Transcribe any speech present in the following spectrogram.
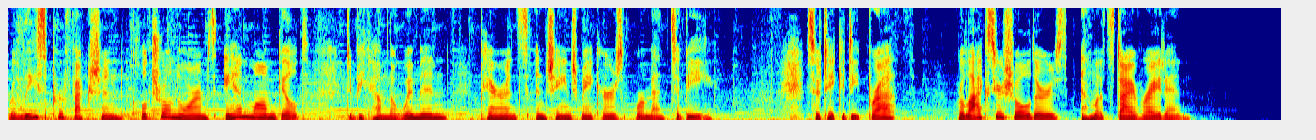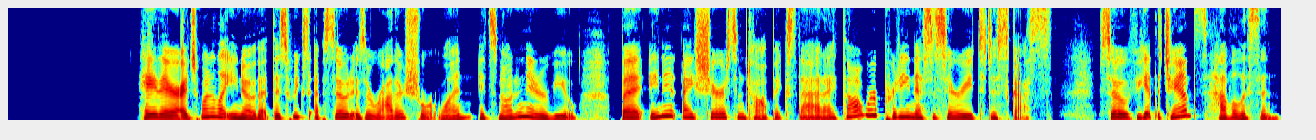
release perfection, cultural norms, and mom guilt to become the women, parents, and changemakers we're meant to be. So take a deep breath, relax your shoulders, and let's dive right in. Hey there, I just want to let you know that this week's episode is a rather short one. It's not an interview, but in it, I share some topics that I thought were pretty necessary to discuss. So if you get the chance, have a listen.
